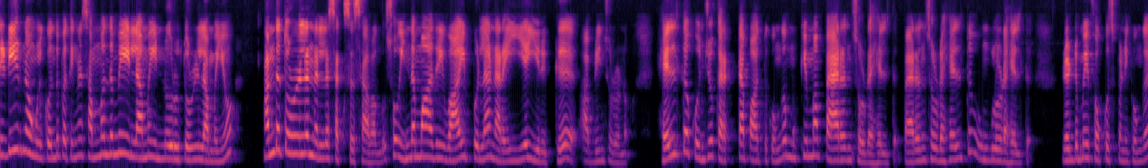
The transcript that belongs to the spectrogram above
திடீர்னு அவங்களுக்கு வந்து பார்த்தீங்கன்னா சம்மந்தமே இல்லாமல் இன்னொரு தொழில் அமையும். அந்த தொழிலில் நல்ல சக்ஸஸ் ஆவாங்க. ஸோ இந்த மாதிரி வாய்ப்புலாம் நிறைய இருக்குது அப்படின்னு சொல்லணும். ஹெல்த்தை கொஞ்சம் கரெக்டாக பார்த்துக்கோங்க முக்கியமாக பேரண்ட்ஸோட ஹெல்த் பேரண்ட்ஸோட ஹெல்த் உங்களோட ஹெல்த் ரெண்டுமே ஃபோக்கஸ் பண்ணிக்கோங்க.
